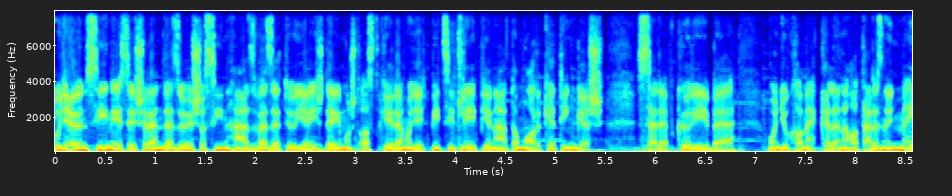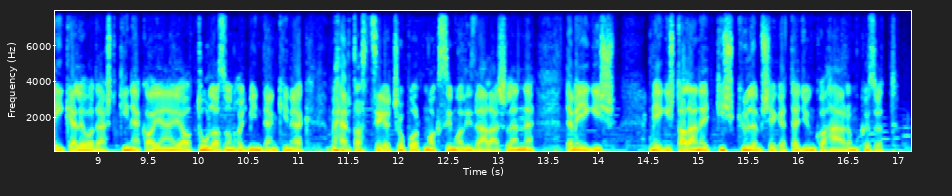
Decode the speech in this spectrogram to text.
Ugye ön színész és rendező, és a színház vezetője is, de én most azt kérem, hogy egy picit lépjen át a marketinges szerep körébe. Mondjuk, ha meg kellene határozni, hogy melyik előadást kinek ajánlja, túl azon, hogy mindenkinek, mert az célcsoport maximalizálás lenne, de mégis, mégis talán egy kis különbséget tegyünk a három között.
